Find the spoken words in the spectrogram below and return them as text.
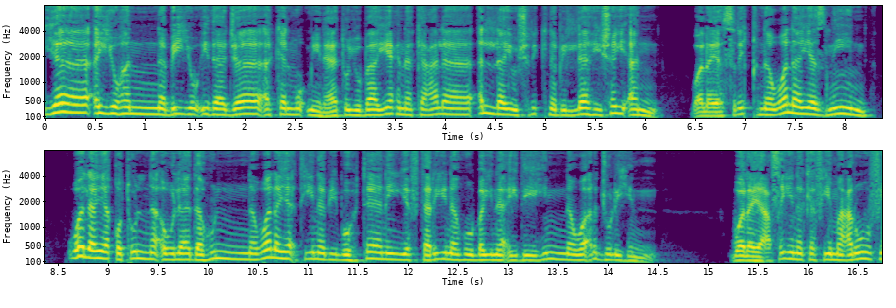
يا أيها النبي إذا جاءك المؤمنات يبايعنك على ألا يشركن بالله شيئا ولا يسرقن ولا يزنين ولا يقتلن أولادهن ولا يأتين ببهتان يفترينه بين أيديهن وأرجلهن ولا يعصينك في معروف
